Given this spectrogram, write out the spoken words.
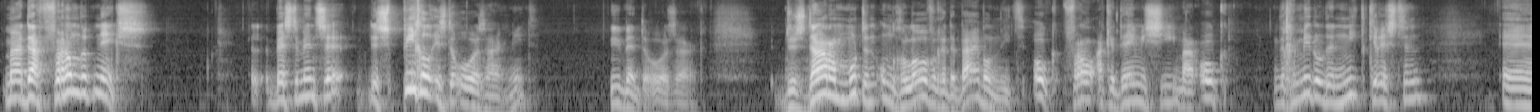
maar dat verandert niks. Beste mensen, de spiegel is de oorzaak niet. U bent de oorzaak. Dus daarom moet een ongelovige de Bijbel niet. Ook vooral academici, maar ook de gemiddelde niet-christen, eh,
